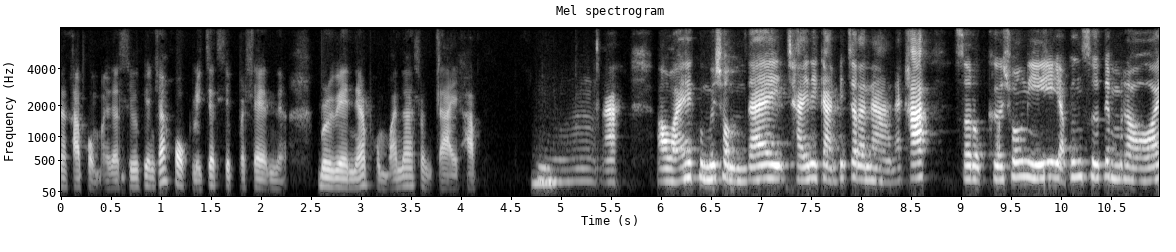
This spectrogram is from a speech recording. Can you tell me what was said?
นะครับผมอาจจะซื้อเพียงแค่6หรือ70%เนี่ยบริเวณเนี้ยผมว่าน่าสนใจครับอืมอะเอาไว้ให้คุณผู้ชมได้ใช้ในการพิจารณานะคะ สรุปคือช่วงนี้อย่าเพิ่งซื้อเต็มร้อย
